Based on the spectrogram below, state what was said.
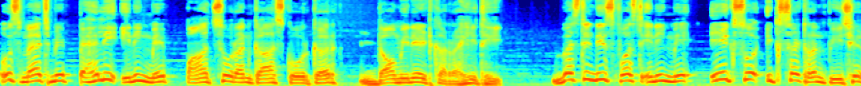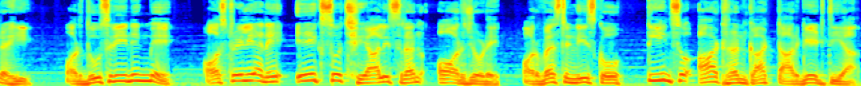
उस मैच में पहली इनिंग में 500 रन का स्कोर कर डोमिनेट कर रही थी। वेस्ट इंडीज फ़र्स्ट इनिंग में 161 रन पीछे रही और दूसरी इनिंग में ऑस्ट्रेलिया ने 146 रन और जोड़े और वेस्ट इंडीज को 308 रन का टारगेट दिया।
